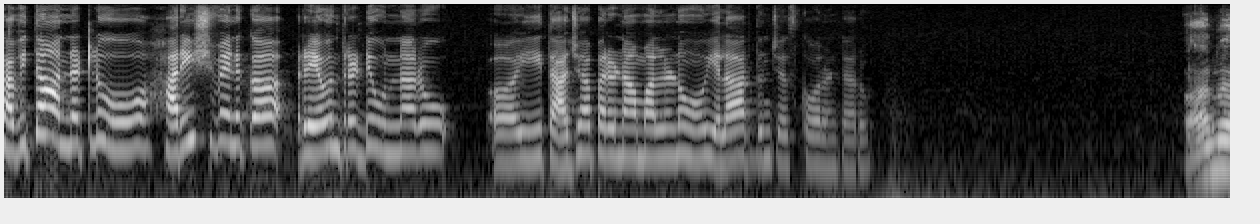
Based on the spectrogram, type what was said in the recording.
కవిత అన్నట్లు హరీష్ వెనుక రేవంత్ రెడ్డి ఉన్నారు. ఈ తాజా పరిణామాలను ఎలా అర్థం చేసుకోవాలంటారు? ఆమె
